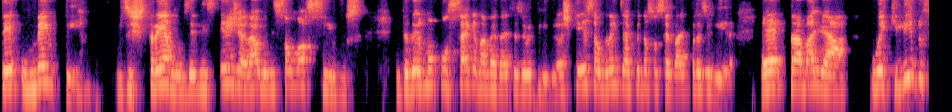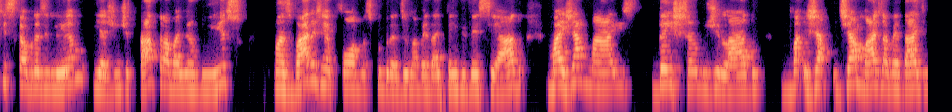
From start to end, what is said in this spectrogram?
ter o meio termo. Os extremos, eles, em geral, eles são nocivos. Entendeu? Eles não conseguem, na verdade, fazer o equilíbrio. Eu acho que esse é o grande desafio da sociedade brasileira. É trabalhar o equilíbrio fiscal brasileiro, e a gente está trabalhando isso, com as várias reformas que o Brasil, na verdade, tem vivenciado, mas jamais deixando de lado, jamais, na verdade,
